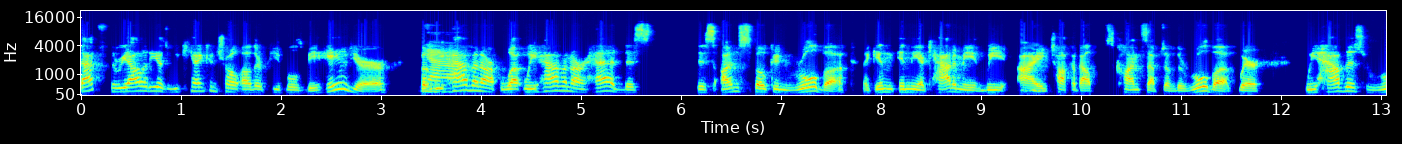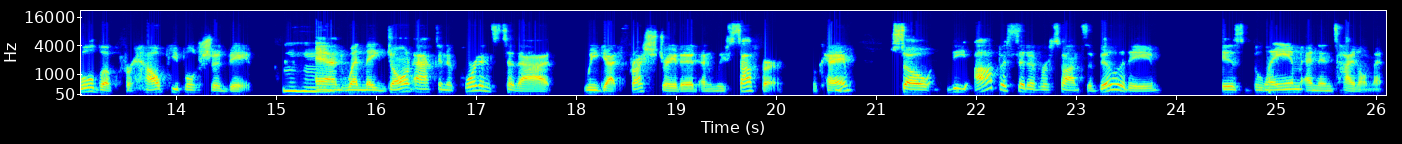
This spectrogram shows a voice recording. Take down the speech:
that's the reality is we can't control other people's behavior, but we have in our what we have in our head this this unspoken rule book. Like in in the academy, we I talk about this concept of the rule book where we have this rule book for how people should be. Mhm. And when they don't act in accordance to that, we get frustrated and we suffer. Okay. Mm. So the opposite of responsibility is blame and entitlement.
